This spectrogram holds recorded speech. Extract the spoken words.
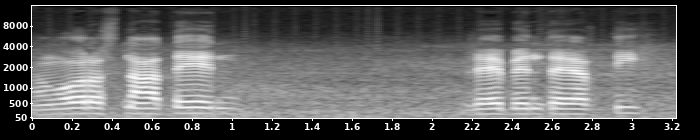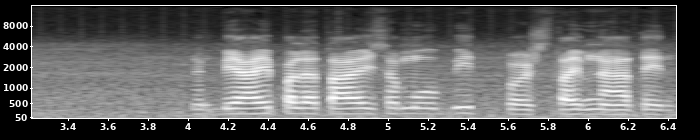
Ang oras natin, 11.30. Nagbiyahe pala tayo sa Move It. First time natin.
